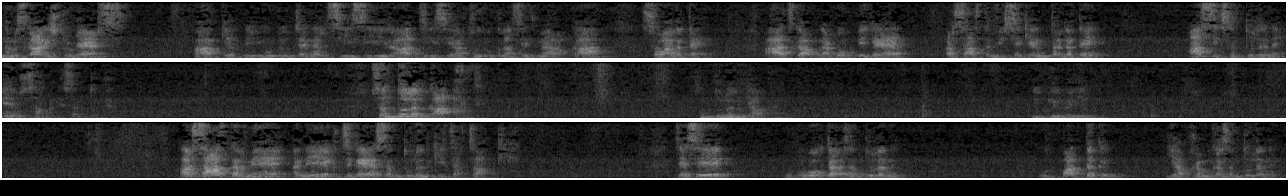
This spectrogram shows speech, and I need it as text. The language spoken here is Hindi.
नमस्कार स्टूडेंट्स आपके अपने YouTube channel C C Raj G C R Churu classes में आपका स्वागत है। आज का अपना टॉपिक है अर्थशास्त्र विषय के अंतर्गत आंशिक संतुलन एवं सामान्य संतुलन। संतुलन का अर्थ। संतुलन क्या होता है? इक्विलिब्रियम। अर्थशास्त्र में अनेक जगह संतुलन की चर्चा आती है। जैसे उपभोक्ता का संतुलन है, उत्पादक या भ्रम का संतुलन है,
